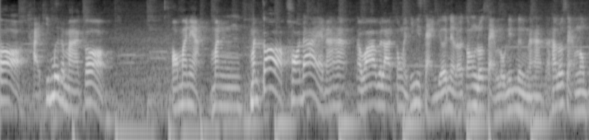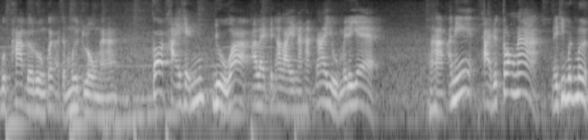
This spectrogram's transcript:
ก็ถ่ายที่มืดออกมาก็ ออกมาเนี่ยมันมันก็พอได้นะฮะแต่ว่าเวลาตรงไหนที่มีแสงเยอะเนี่ยเราต้องลดแสงลงนิดนึงนะฮะแต่ถ้าลดแสงลงปุ๊บภาพโดยรวมก็อาจจะมืดลงนะฮะก็ถ่ายเห็นอยู่ว่าอะไรเป็นอะไรนะฮะได้อยู่ไม่ได้แย่นะฮะอันนี้ถ่ายด้วยกล้องหน้าในที่มืด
